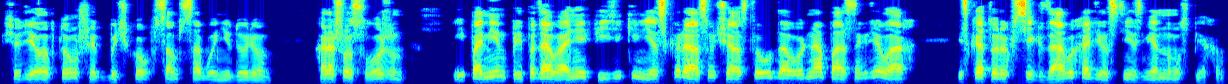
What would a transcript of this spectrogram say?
все дело в том, что Бычков сам с собой не дурен, хорошо сложен, и помимо преподавания физики несколько раз участвовал в довольно опасных делах, из которых всегда выходил с неизменным успехом.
